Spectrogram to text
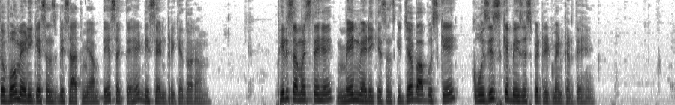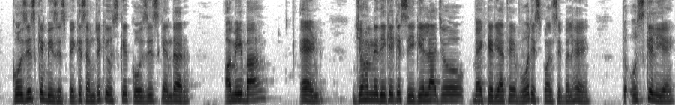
तो वो मेडिकेशंस भी साथ में आप दे सकते हैं डिसेंट्री के दौरान। फिर समझते हैं मेन मेडिकेशंस की, जब आप उसके कोजिस के बेसिस पे ट्रीटमेंट करते हैं। कोजिस के बेसिस पे कि समझे कि उसके कोजिस के अंदर अमीबा एंड जो हमने देखे कि सीगेला जो बैक्टीरिया थे, वो रिस्पॉन्सिबल है। तो उसके लिए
